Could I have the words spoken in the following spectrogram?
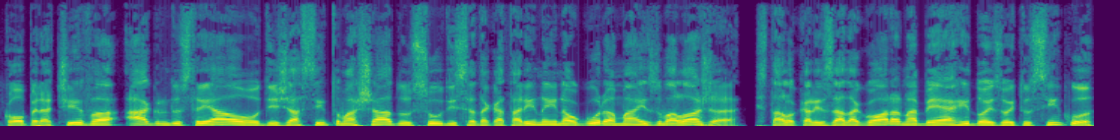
Cooperativa Agroindustrial de Jacinto Machado, sul de Santa Catarina, inaugura mais uma loja. Está localizada agora na BR 285,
